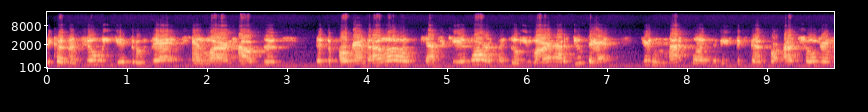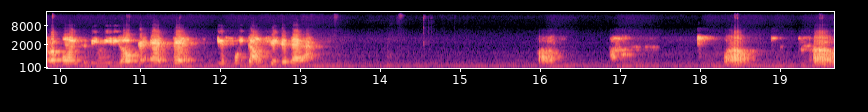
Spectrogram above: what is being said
Because until we get through that and learn how to, it's a program that I love, capture kids' hearts. Until you learn how to do that, you're not going to be successful. Our children are going to be mediocre at best if we don't figure that out. Wow. Wow. Um,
